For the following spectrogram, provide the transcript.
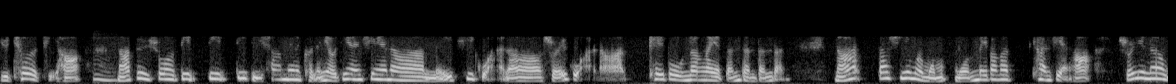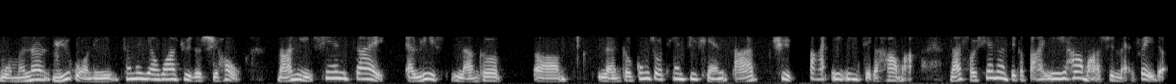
utility 哈，嗯，然后比如说地地地底上面可能有电线啊、煤气管啊、水管啊、cable 那类等等等等，那但是因为我们我们没办法看见哈，所以呢，我们呢，如果你真的要挖掘的时候，那你现在 at least 两个呃两个工作天之前打去八一一这个号码。那首先呢，这个八一一号码是免费的。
